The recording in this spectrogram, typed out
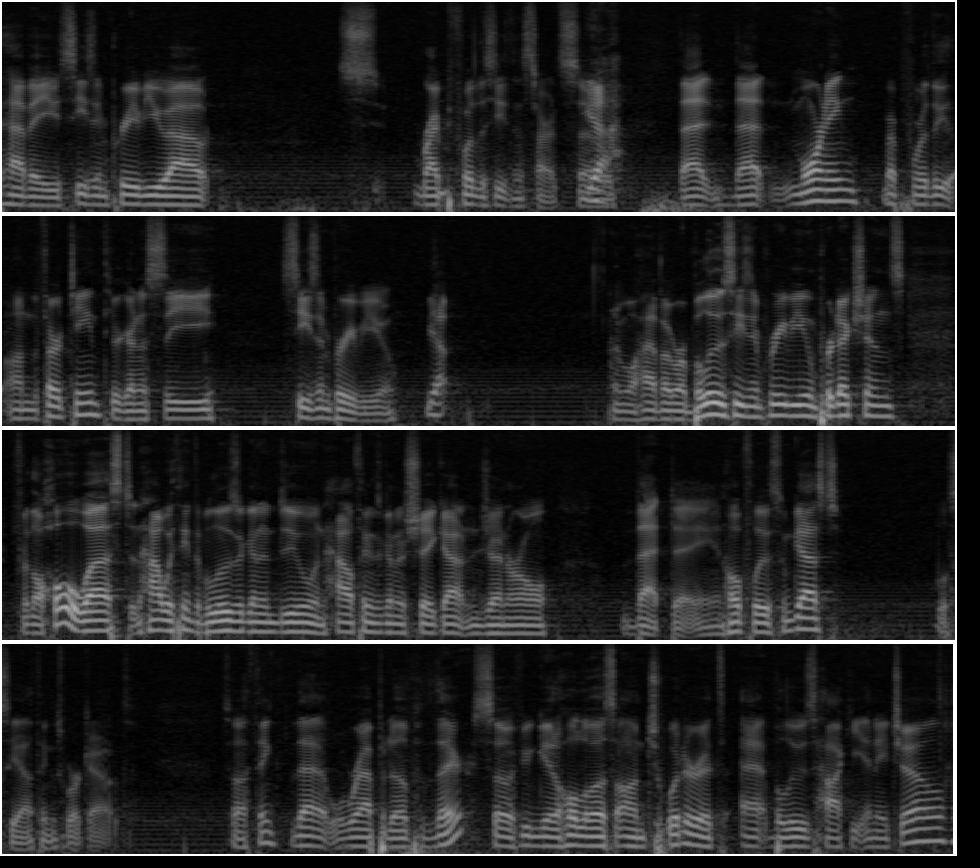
have a season preview out right before the season starts. So Yeah. that that morning, right before the on the 13th, you're going to see season preview, Yep. and we'll have our Blues season preview and predictions for the whole West and how we think the Blues are going to do and how things are going to shake out in general that day. And hopefully with some guests, we'll see how things work out. So I think that will wrap it up there. So if you can get a hold of us on Twitter, it's at Blues Hockey NHL.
